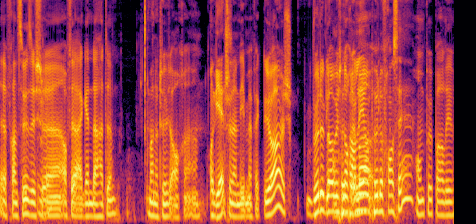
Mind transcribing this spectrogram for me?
äh, Französisch Mhm. äh, auf der Agenda hatte. War natürlich auch äh, Und ein jetzt? schöner Nebeneffekt. Ja, ich würde, glaube ich, On peut noch parler immer... un peu le français? On peut parler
